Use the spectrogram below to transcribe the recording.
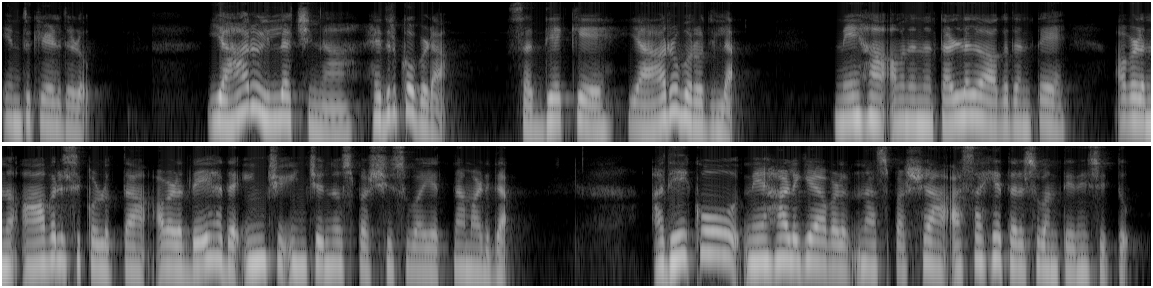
ಎಂದು ಕೇಳಿದಳು. ಯಾರೂ ಇಲ್ಲ ಚಿನ್ನ, ಹೆದರ್ಕೋಬೇಡ. ಸದ್ಯಕ್ಕೆ ಯಾರೂ ಬರೋದಿಲ್ಲ. ನೇಹ ಅವನನ್ನು ತಳ್ಳಲು ಆಗದಂತೆ ಅವಳನ್ನು ಆವರಿಸಿಕೊಳ್ಳುತ್ತಾ ಅವಳ ದೇಹದ ಇಂಚು ಇಂಚನ್ನು ಸ್ಪರ್ಶಿಸುವ ಯತ್ನ ಮಾಡಿದ. ಅದೇಕೋ ನೇಹಾಳಿಗೆ ಅವಳನ್ನ ಸ್ಪರ್ಶ ಅಸಹ್ಯ ತರಿಸುವಂತೆನಿಸಿತ್ತು.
